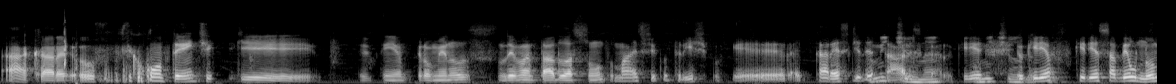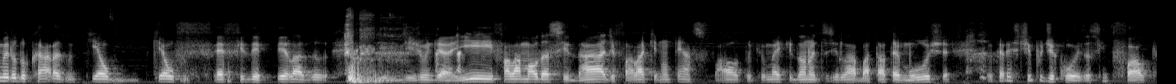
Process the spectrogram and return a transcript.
Ah, cara, eu fico contente que ele tenha pelo menos levantado o assunto, mas fico triste porque carece de detalhes, Omitiu, né? cara. Eu queria, Omitiu, eu queria, queria saber o número do cara que é o que é o FDP lá do, de, de Jundiaí, falar mal da cidade, falar que não tem asfalto, que o McDonald's de lá batata é murcha. Eu quero esse tipo de coisa, eu sinto falta.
